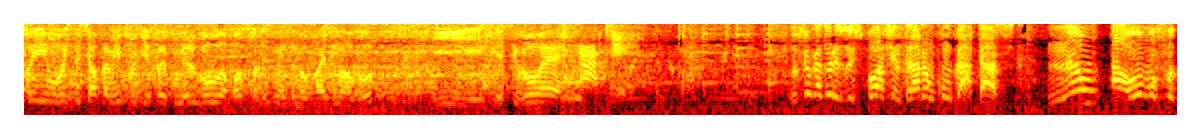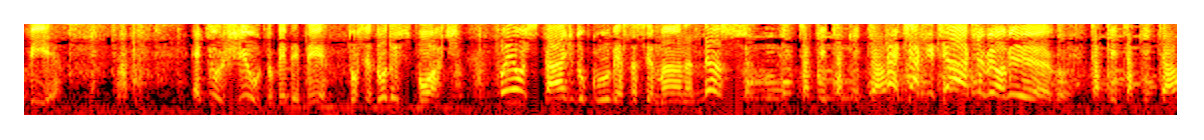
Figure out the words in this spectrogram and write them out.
Foi um gol especial para mim porque foi o primeiro gol após o falecimento do meu pai e do meu avô. E esse gol é. Os jogadores do esporte entraram com um cartaz: Não a homofobia. É que o Gil, do BBB, torcedor do esporte, foi ao estádio do clube essa semana, dançou. Tchaki, tchaki, tchá. É tchac-tchac, meu amigo! Tchaki, tchaki, tchá.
